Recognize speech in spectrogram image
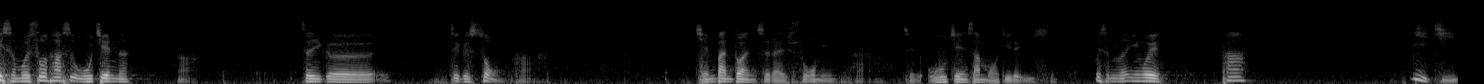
为什么说它是无间呢？啊，这个这个颂啊，前半段是来说明啊这个无间三摩地的意思。为什么呢？因为它立即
